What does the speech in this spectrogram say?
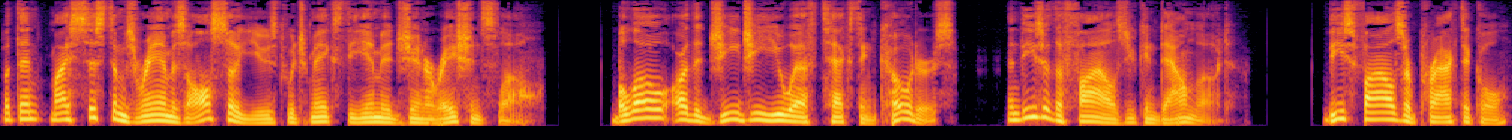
but then my system's RAM is also used, which makes the image generation slow. Below are the GGUF text encoders, and these are the files you can download. These files are practical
